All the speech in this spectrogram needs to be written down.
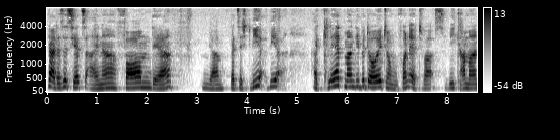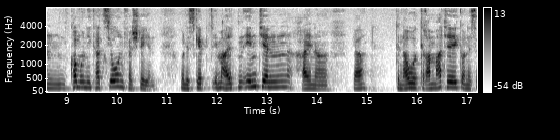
Ja, das ist jetzt eine Form der, ja, letztlich, wie, wie erklärt man die Bedeutung von etwas? Wie kann man Kommunikation verstehen? Und es gibt im alten Indien eine ja, genaue Grammatik und es,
